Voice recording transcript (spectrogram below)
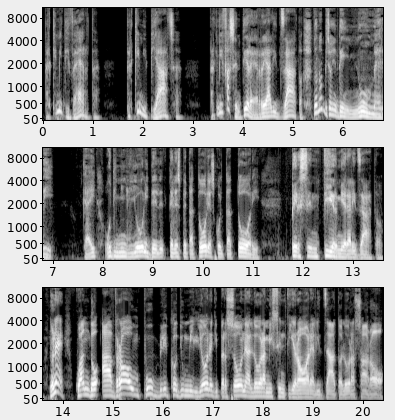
perché mi diverte, perché mi piace, perché mi fa sentire realizzato, non ho bisogno dei numeri, ok? O di milioni di telespettatori, ascoltatori per sentirmi realizzato. Non è quando avrò un pubblico di un milione di persone allora mi sentirò realizzato, allora sarò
